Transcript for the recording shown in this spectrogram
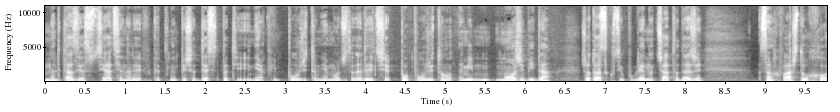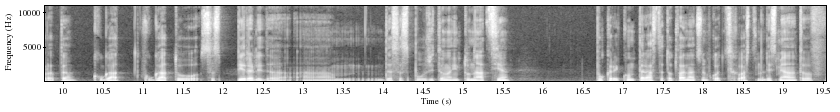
нали, тази асоциация, нали, като напишат 10 пъти някакви положителни емоджита, дали ще е по-положително, ами може би да. Защото аз ако си погледна чата, даже съм хващал хората, когато, когато са спирали да, а, да са с положителна интонация, покрай контраста. То това е начинът, в който се хваща нали, смяната в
